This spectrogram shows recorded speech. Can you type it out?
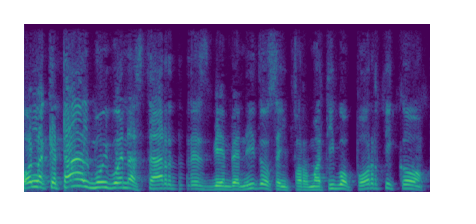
Hola, ¿qué tal? Muy buenas tardes. Bienvenidos a Informativo Pórtico.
